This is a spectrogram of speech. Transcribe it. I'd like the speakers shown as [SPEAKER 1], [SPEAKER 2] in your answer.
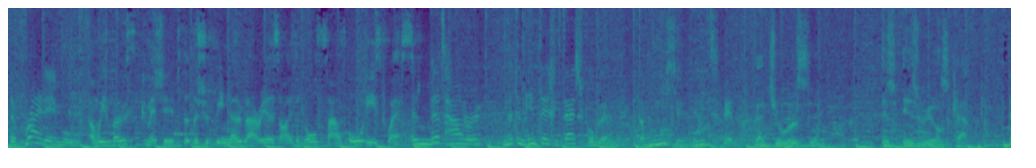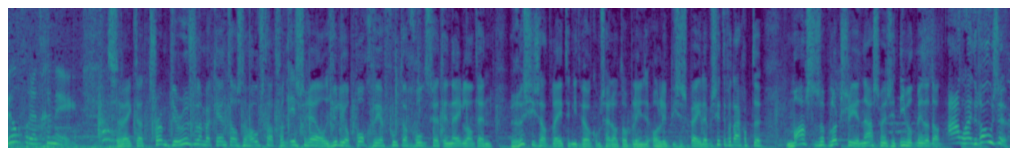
[SPEAKER 1] The Friday Move.
[SPEAKER 2] And we've both committed that there should be no barriers, either north, south or east, west.
[SPEAKER 3] Een wethouder met een integriteitsprobleem. Dat moet je niet willen.
[SPEAKER 4] That Jerusalem is Israel's capital.
[SPEAKER 1] Wilfred Gené.
[SPEAKER 5] Het is de week dat Trump Jeruzalem bekend als de hoofdstad van Israël. Julio Poch weer voet aan grond zet in Nederland. En Russische atleten niet welkom zijn op de Olympische Spelen. We zitten vandaag op de Masters of Luxury. En naast mij zit niemand minder dan Adelheid Rozen.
